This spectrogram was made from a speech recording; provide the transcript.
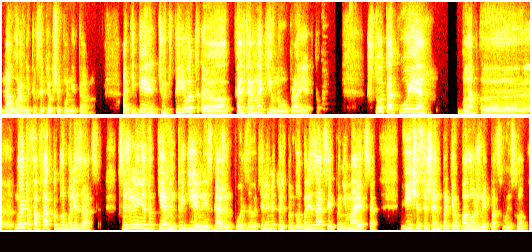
на уровне, так сказать, общепланетарном. А теперь чуть вперед э, к альтернативному проекту. Что такое Э, ну, это по факту глобализация. К сожалению, этот термин предельно изгажен пользователями, то есть под глобализацией понимается вещи совершенно противоположные по смыслу,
